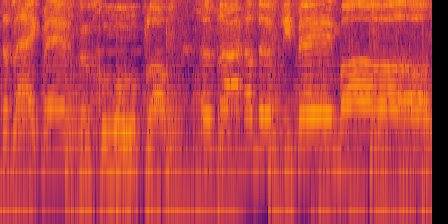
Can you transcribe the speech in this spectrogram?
dat lijkt me echt een goed plan. Een vraag aan de privéman.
